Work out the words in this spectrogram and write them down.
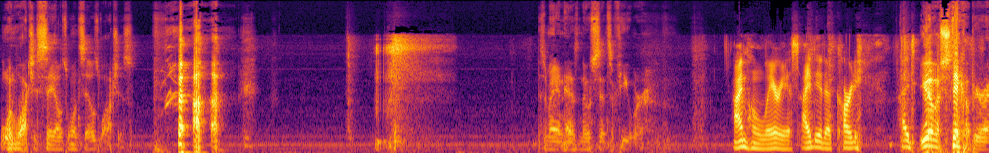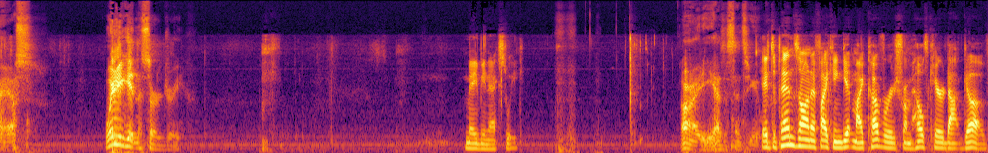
One watches sales, one sells watches. this man has no sense of humor. I'm hilarious. I did a cardi I You have a stick up your ass. When are you getting the surgery? maybe next week. All right, he has a sense of humor. It depends on if I can get my coverage from healthcare.gov.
